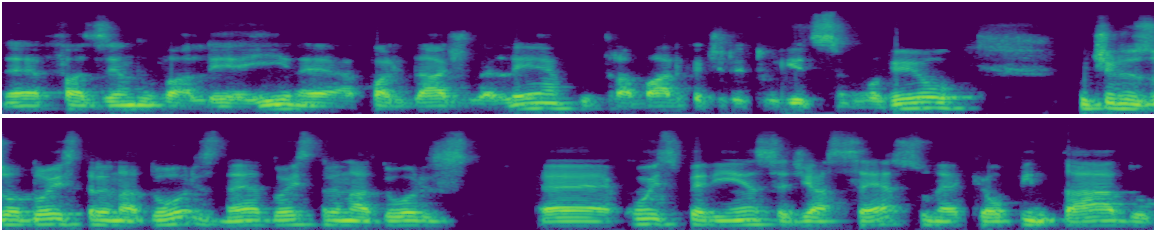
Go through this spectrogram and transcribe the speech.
né, fazendo valer aí, né, a qualidade do elenco, o trabalho que a diretoria desenvolveu, utilizou dois treinadores, né, dois treinadores com experiência de acesso, né, que é o Pintado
